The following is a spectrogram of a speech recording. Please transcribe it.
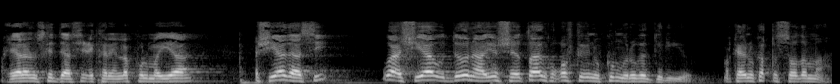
waxyaalaanu iska daafici karayn la kulmayaan ashyaadaasi waa ashyaa uu doonaayo shaytaanku qofka inuu ku murugo geliyo. Marka inuu ka qisoodo maaha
